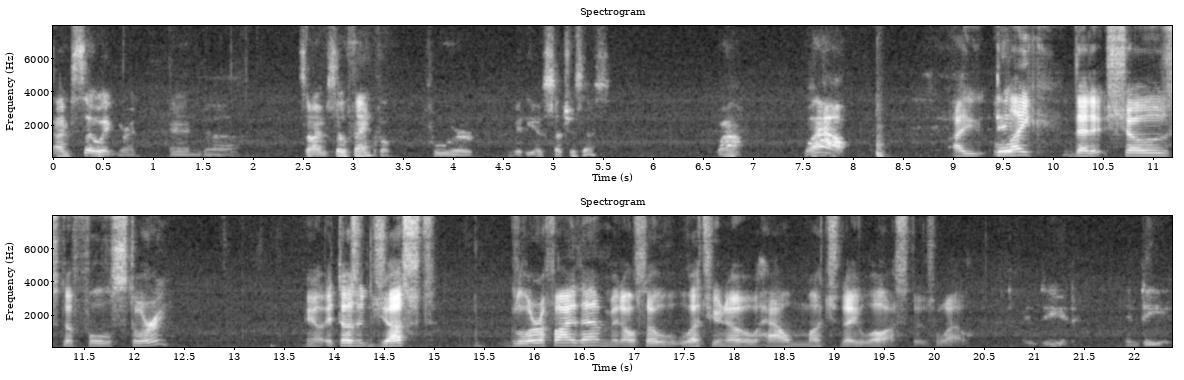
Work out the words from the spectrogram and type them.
I'm so ignorant, and uh, so I'm so thankful for videos such as this. Wow, wow. I Dave- like that it shows the full story. You know, it doesn't just glorify them, it also lets you know how much they lost as well. Indeed, indeed.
